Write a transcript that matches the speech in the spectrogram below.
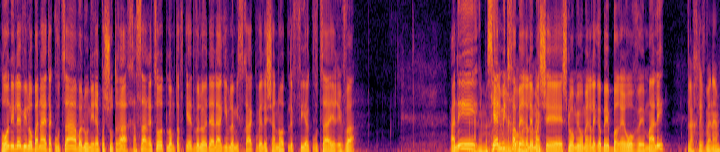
רוני לוי לא בנה את הקבוצה, אבל הוא נראה פשוט רע, חסר עצות, לא מתפקד ולא יודע להגיב למשחק ולשנות לפי הקבוצה היריבה. אני, אני כן מתחבר. למה ששלומי אומר לגבי בררו ומאלי. להחליף ביניהם?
